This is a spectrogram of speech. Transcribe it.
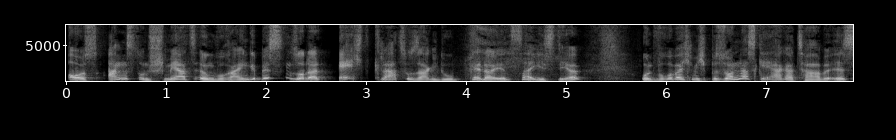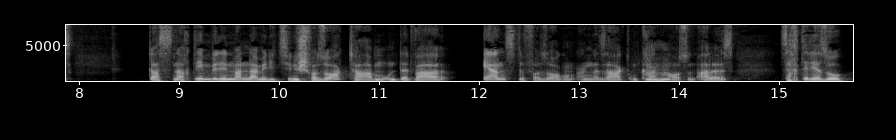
aus Angst und Schmerz irgendwo reingebissen, sondern echt klar zu sagen, du Penner, jetzt zeige ich's dir. Und worüber ich mich besonders geärgert habe, ist, dass nachdem wir den Mann da medizinisch versorgt haben und das war ernste Versorgung angesagt und Krankenhaus mhm. und alles, sagte der so,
